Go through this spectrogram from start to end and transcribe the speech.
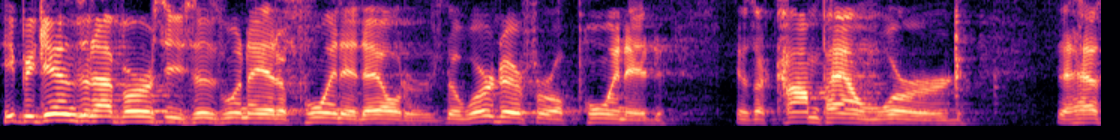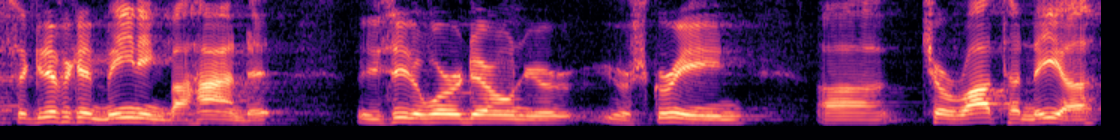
He begins in that verse, he says, when they had appointed elders. The word there for appointed is a compound word that has significant meaning behind it. You see the word there on your, your screen, uh, charatania,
